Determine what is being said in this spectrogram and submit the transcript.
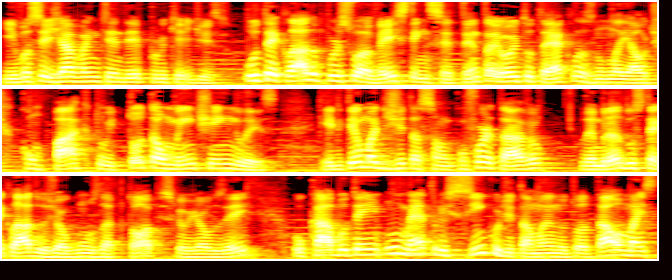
E você já vai entender por que disso. O teclado, por sua vez, tem 78 teclas num layout compacto e totalmente em inglês. Ele tem uma digitação confortável, lembrando os teclados de alguns laptops que eu já usei, o cabo tem 1,5m de tamanho no total, mas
